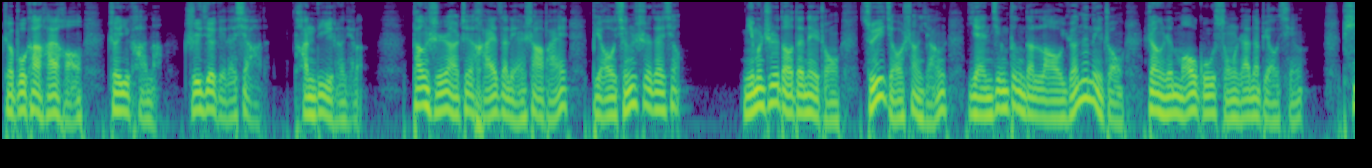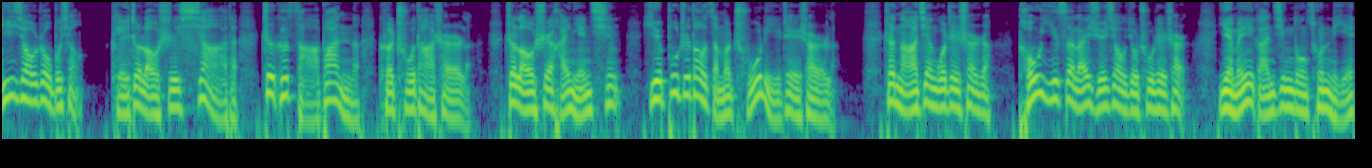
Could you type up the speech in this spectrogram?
这不看还好，这一看呐，直接给他吓得瘫地上去了。当时啊，这孩子脸煞白，表情是在笑，你们知道的那种，嘴角上扬，眼睛瞪得老圆的那种，让人毛骨悚然的表情，皮笑肉不笑，给这老师吓得，这可咋办呢？可出大事儿了！这老师还年轻，也不知道怎么处理这事儿了。这哪见过这事儿啊？头一次来学校就出这事儿，也没敢惊动村里，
